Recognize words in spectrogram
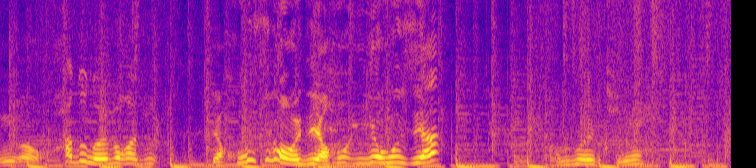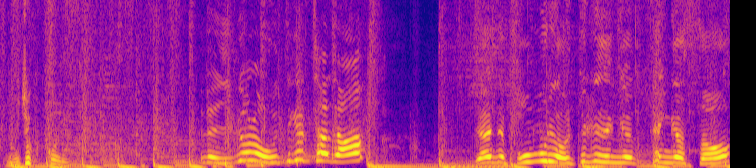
이거 하도 넓어가지고 야 호수가 어디야? 호, 이게 호수야? 건물 뒤에 무조건 근데 이걸 어떻게 찾아? 야 근데 보물이 어떻게 생겼, 생겼어?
